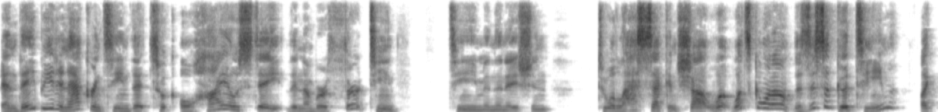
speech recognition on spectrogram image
and they beat an Akron team that took Ohio State, the number 13 team in the nation, to a last second shot. What what's going on? Is this a good team? Like,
